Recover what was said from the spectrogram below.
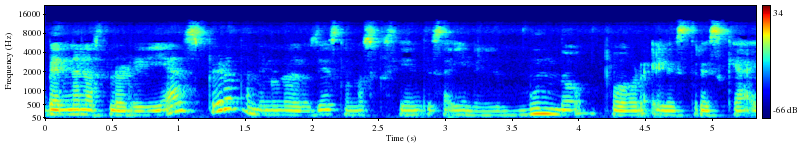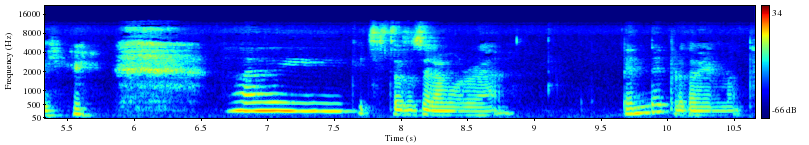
venden las florerías, pero también uno de los días que más accidentes hay en el mundo por el estrés que hay. Ay, qué chistoso es el amor. Vende, pero también mata.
